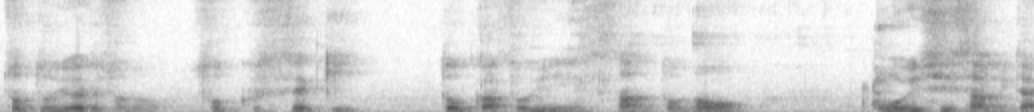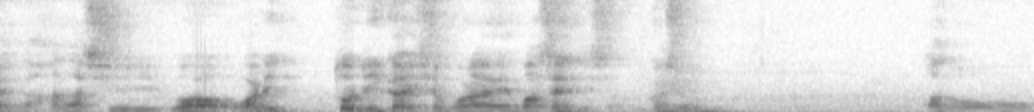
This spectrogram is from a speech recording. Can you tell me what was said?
ちょっといわゆるその即席とかそういうインスタントの美味しさみたいな話は割と理解してもらえませんでした昔は、あの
